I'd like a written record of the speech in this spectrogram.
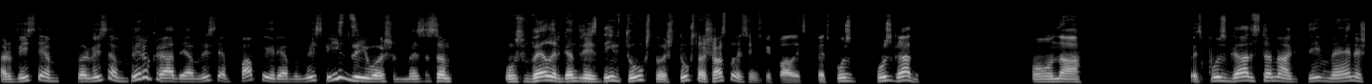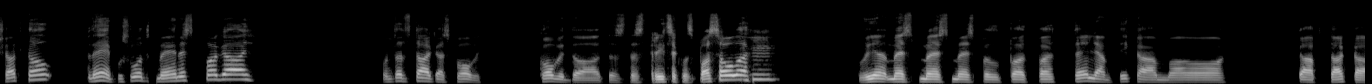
ar visiem, ar visām birokrātijām, visiem papīriem, ar visu izdzīvošanu. Mēs esam, mums vēl ir gandrīz 2000, 1800 bija palicis pēc pus, pusgada. Un uh, pēc pusgada sanāk divi mēneši atkal, nē, pusotrs mēnesis pagāja, un tad stākās Covid. Covid tas, tas triceklis pasaulē. Mhm. Vien, mēs, mēs, mēs pa, pa, pa ceļām tikām uh, kā tā kā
